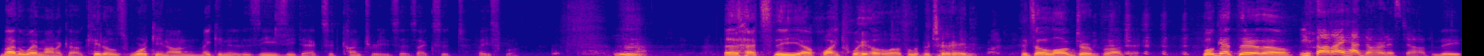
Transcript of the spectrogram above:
By the way, Monika, Cato's working on making it as easy to exit countries as exit Facebook. The, uh, that's the uh, white whale of libertarian. It's a long-term project. We'll get there, though. You thought I had the hardest job. The,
